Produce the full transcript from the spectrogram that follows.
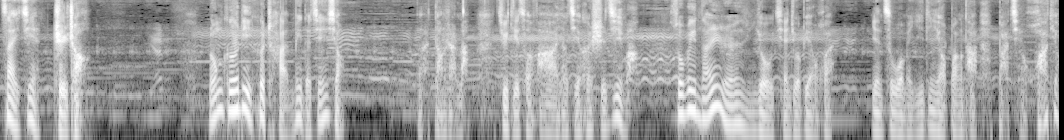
再见，执照。龙哥立刻谄媚的奸笑。啊，当然了，具体做法要结合实际嘛。所谓男人有钱就变坏，因此我们一定要帮他把钱花掉。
